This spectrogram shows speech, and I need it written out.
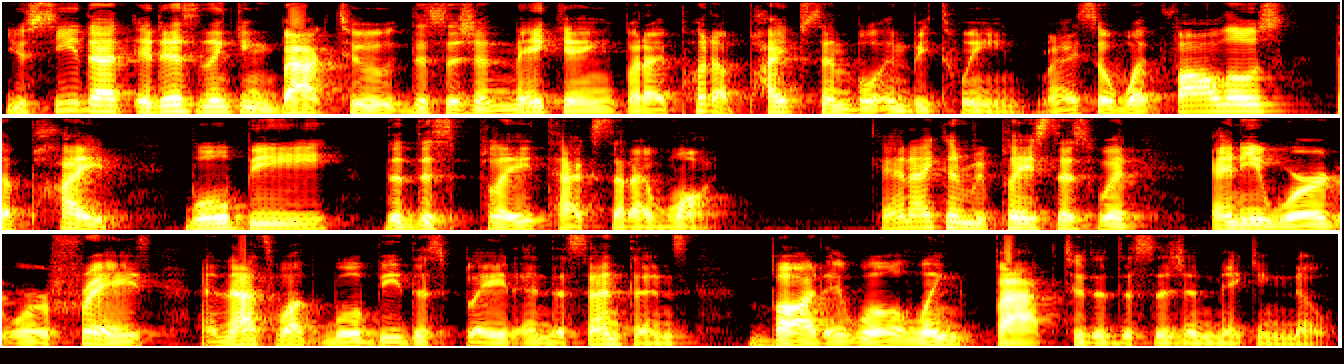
you see that it is linking back to decision making, but I put a pipe symbol in between, right? So what follows the pipe will be the display text that I want. Okay, and I can replace this with any word or phrase, and that's what will be displayed in the sentence, but it will link back to the decision making note.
